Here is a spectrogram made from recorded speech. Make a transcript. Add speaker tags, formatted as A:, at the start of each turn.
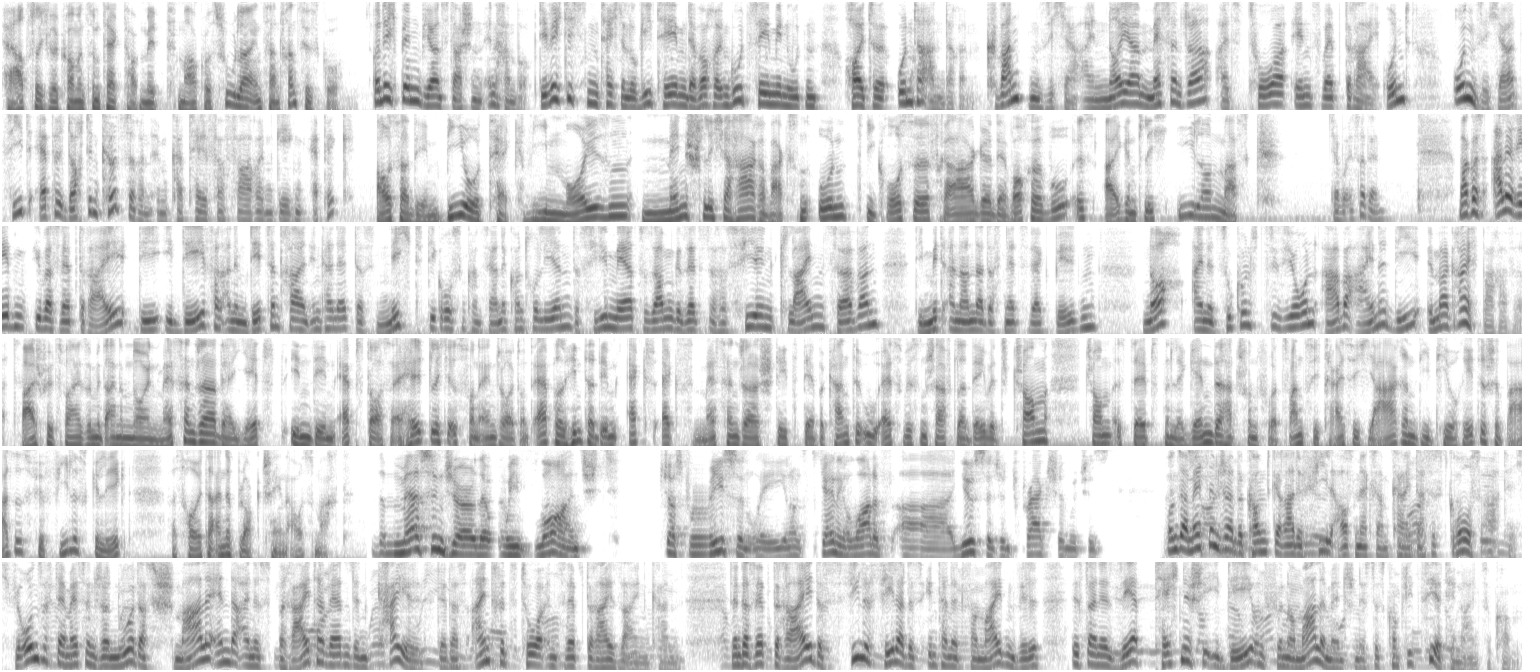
A: Herzlich willkommen zum Tech Talk mit Markus Schuler in San Francisco.
B: Und ich bin Björn Staschen in Hamburg. Die wichtigsten Technologiethemen der Woche in gut zehn Minuten. Heute unter anderem Quantensicher, ein neuer Messenger als Tor ins Web 3. Und unsicher zieht Apple doch den kürzeren im Kartellverfahren gegen Epic.
A: Außerdem Biotech, wie Mäusen menschliche Haare wachsen und die große Frage der Woche, wo ist eigentlich Elon Musk?
B: Ja, wo ist er denn? Markus, alle reden übers Web 3, die Idee von einem dezentralen Internet, das nicht die großen Konzerne kontrollieren, das vielmehr zusammengesetzt ist aus vielen kleinen Servern, die miteinander das Netzwerk bilden noch eine Zukunftsvision, aber eine, die immer greifbarer wird.
A: Beispielsweise mit einem neuen Messenger, der jetzt in den App Stores erhältlich ist von Android und Apple. Hinter dem XX Messenger steht der bekannte US-Wissenschaftler David Chom. Chom ist selbst eine Legende, hat schon vor 20, 30 Jahren die theoretische Basis für vieles gelegt, was heute eine Blockchain ausmacht.
C: The messenger that we've launched just recently, you know, it's gaining a lot of uh, usage and traction, which is
B: unser Messenger bekommt gerade viel Aufmerksamkeit, das ist großartig. Für uns ist der Messenger nur das schmale Ende eines breiter werdenden Keils, der das Eintrittstor ins Web 3 sein kann. Denn das Web 3, das viele Fehler des Internet vermeiden will, ist eine sehr technische Idee und für normale Menschen ist es kompliziert hineinzukommen.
